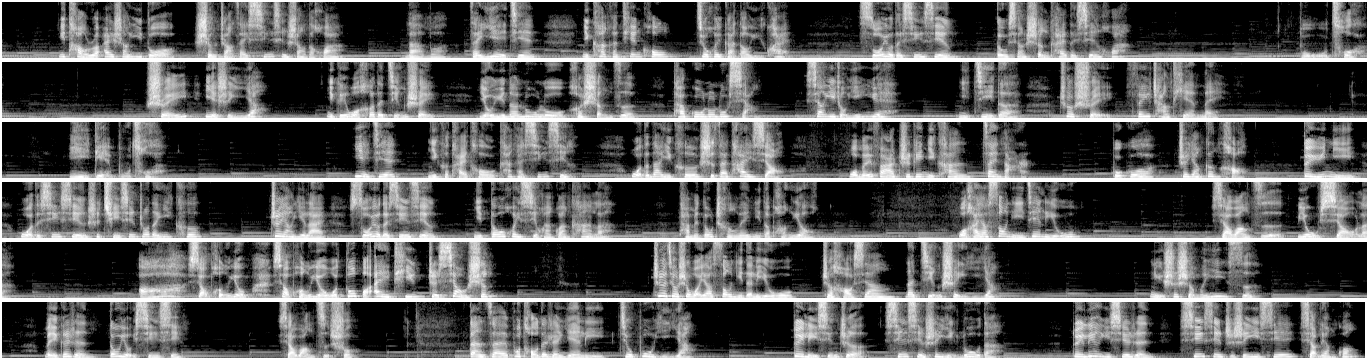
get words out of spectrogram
你倘若爱上一朵生长在星星上的花，那么在夜间，你看看天空就会感到愉快。所有的星星都像盛开的鲜花。不错，水也是一样，你给我喝的井水，由于那露露和绳子，它咕噜噜响，像一种音乐。你记得，这水非常甜美，一点不错。夜间，你可抬头看看星星。我的那一颗实在太小，我没法指给你看在哪儿。不过这样更好。对于你，我的星星是群星中的一颗。这样一来，所有的星星你都会喜欢观看了。他们都成为你的朋友。我还要送你一件礼物。小王子又笑了。啊，小朋友，小朋友，我多么爱听这笑声！这就是我要送你的礼物，这好像那井水一样。你是什么意思？每个人都有星星。小王子说：“但在不同的人眼里就不一样。对旅行者，星星是引路的；对另一些人，星星只是一些小亮光；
